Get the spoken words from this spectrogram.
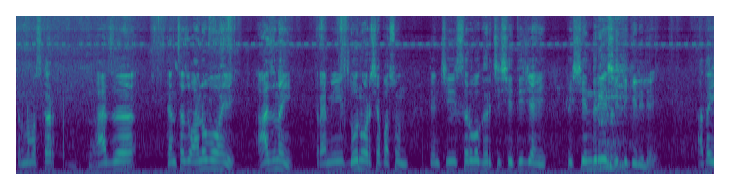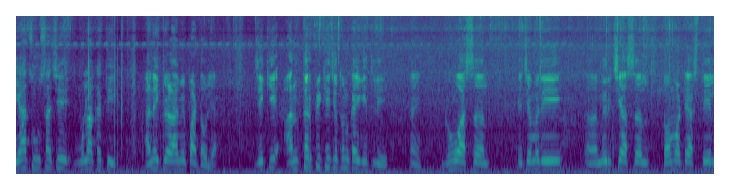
सर नमस्कार. आज त्यांचा जो अनुभव आहे आज नाही तर आम्ही दोन वर्षापासून त्यांची सर्व घरची शेती जी आहे ती सेंद्रिय शेती केलेली आहे. आता याच ऊसाचे मुलाखती अनेक वेळा आम्ही पाठवल्या. जे की आंतरपीक ह्याच्यातून काही घेतले नाही. गहू असल ह्याच्यामध्ये मिरची असल टोमॅटे असतील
